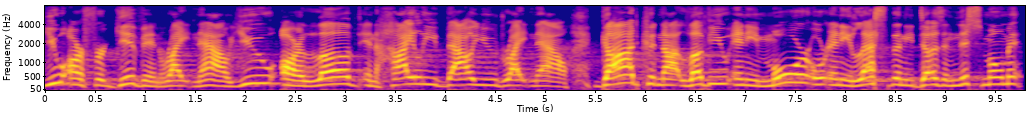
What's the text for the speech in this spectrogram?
You are forgiven right now. You are loved and highly valued right now. God could not love you any more or any less than He does in this moment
